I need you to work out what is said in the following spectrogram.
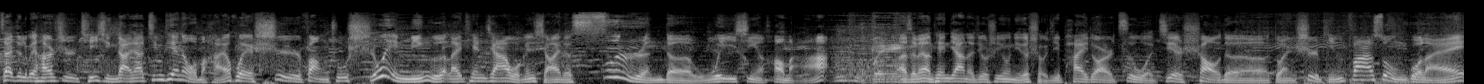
在这里边还是提醒大家，今天呢，我们还会释放出十位名额来添加我跟小爱的私人的微信号码。啊，怎么样添加呢？就是用你的手机拍一段自我介绍的短视频发送过来，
